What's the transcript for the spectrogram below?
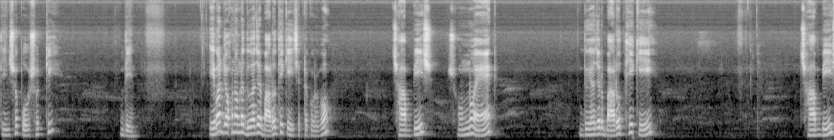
তিনশো পঁয়ষট্টি দিন। এবার যখন আমরা দু হাজার বারো থেকে হিসেবটা করব, ছাব্বিশ শূন্য এক দুই হাজার বারো থেকে ছাব্বিশ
